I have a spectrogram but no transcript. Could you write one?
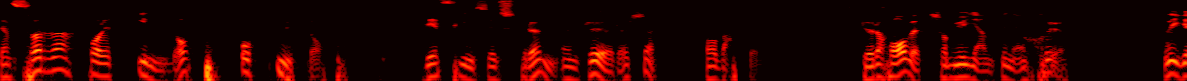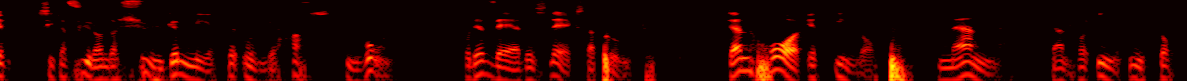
Den förra har ett inlopp och utlopp. Det finns en ström, en rörelse av vatten. Döda havet, som ju egentligen är en sjö, ligger cirka 420 meter under havsnivån. Och det är världens lägsta punkt. Den har ett inlopp, men den har inget utlopp.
